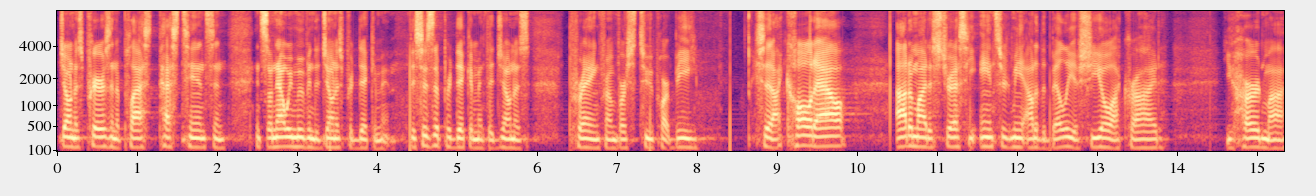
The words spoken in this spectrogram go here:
Jonah's prayer is in a past, past tense. And, and so now we move into Jonah's predicament. This is the predicament that Jonah's praying from, verse 2, part B. He said, I called out out of my distress, he answered me. Out of the belly of Sheol, I cried. You heard my,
